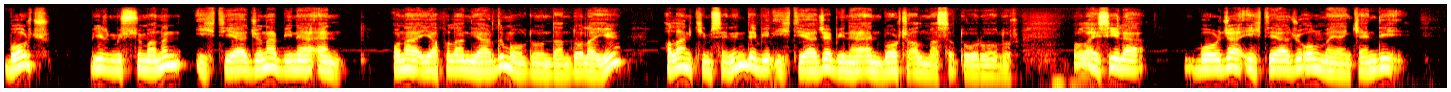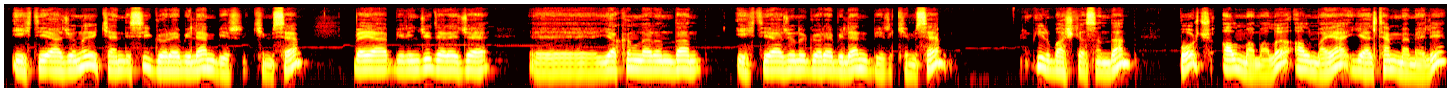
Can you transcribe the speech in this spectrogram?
Borç bir Müslümanın ihtiyacına binaen ona yapılan yardım olduğundan dolayı alan kimsenin de bir ihtiyaca binaen borç alması doğru olur. Dolayısıyla borca ihtiyacı olmayan kendi ihtiyacını kendisi görebilen bir kimse veya birinci derece e, yakınlarından ihtiyacını görebilen bir kimse bir başkasından borç almamalı, almaya yeltenmemeli.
